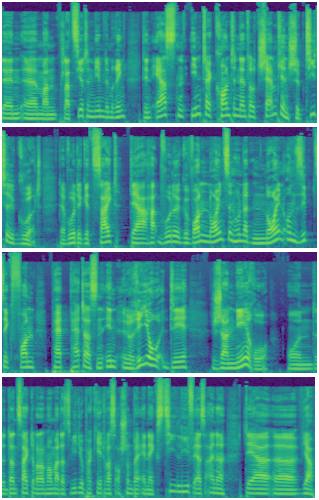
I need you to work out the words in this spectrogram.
denn äh, man platzierte neben dem Ring den ersten Intercontinental Championship Titelgurt. Der wurde gezeigt, der wurde gewonnen 1979 von Pat Patterson in Rio de Janeiro. Und äh, dann zeigte man auch nochmal das Videopaket, was auch schon bei NXT lief. Er ist einer der, äh, ja,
